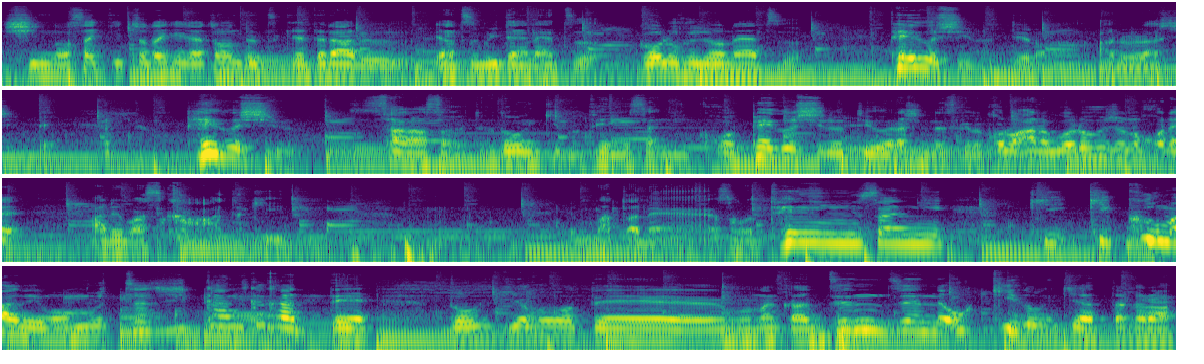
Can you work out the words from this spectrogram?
芯の先っちょだけがちょんってつけてあるやつみたいなやつゴルフ場のやつ。ペグシルっていうのがあるらしいんでペグシル探そうよってドンキの店員さんにこうペグシルっていうらしいんですけどこのあのゴルフ場のこれありますか？って聞いて、またねその店員さんに聞くまでもむっちゃ時間かかってドン・キホーテもなんか全然ね大きいドンキやったから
